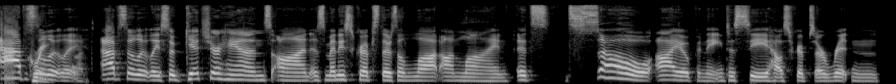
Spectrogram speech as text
Absolutely. Absolutely. So get your hands on as many scripts. There's a lot online. It's so eye opening to see how scripts are written,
